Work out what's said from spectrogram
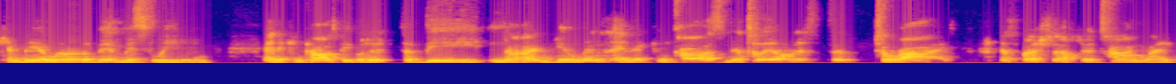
can be a little bit misleading and it can cause people to, to be non-human and it can cause mental illness to, to rise especially after a time like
